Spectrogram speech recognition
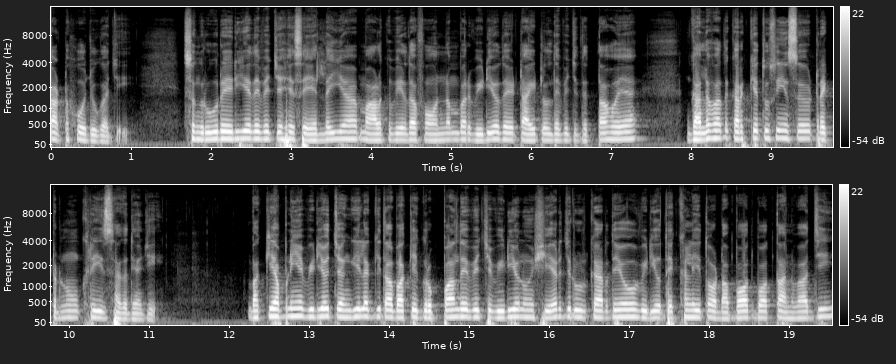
ਘੱਟ ਹੋ ਜਾਊਗਾ ਜੀ। ਸੰਗਰੂਰ ਏਰੀਏ ਦੇ ਵਿੱਚ ਇਹ ਸੇਲ ਲਈ ਆ। ਮਾਲਕ ਵੀਰ ਦਾ ਫੋਨ ਨੰਬਰ, ਵੀਡੀਓ ਦੇ ਟਾਈਟਲ ਦੇ ਵਿੱਚ ਦਿੱਤਾ ਹੋਇਆ ਹੈ। ਗੱਲਬਾਤ ਕਰਕੇ ਤੁਸੀਂ ਇਸ ਟਰੈਕਟਰ ਨੂੰ ਖਰੀਦ ਸਕਦੇ ਹੋ ਜੀ। ਬਾਕੀ ਆਪਣੀ ਇਹ ਵੀਡੀਓ ਚੰਗੀ ਲੱਗੀ ਤਾਂ ਬਾਕੀ ਗਰੁੱਪਾਂ ਦੇ ਵਿੱਚ ਵੀਡੀਓ ਨੂੰ ਸ਼ੇਅਰ ਜ਼ਰੂਰ ਕਰ ਦਿਓ। ਵੀਡੀਓ ਦੇਖਣ ਲਈ ਤੁਹਾਡਾ ਬਹੁਤ ਬਹੁਤ ਧੰਨਵਾਦ ਜੀ।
